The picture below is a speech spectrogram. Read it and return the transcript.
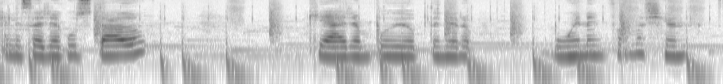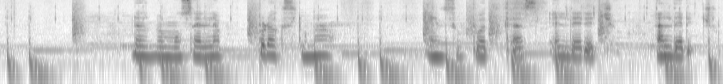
que les haya gustado, que hayan podido obtener buena información. Nos vemos en la próxima en su podcast El Derecho al Derecho.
